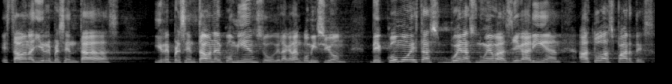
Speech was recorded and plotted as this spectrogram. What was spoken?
estaban allí representadas y representaban el comienzo de la gran comisión, de cómo estas buenas nuevas llegarían a todas partes.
